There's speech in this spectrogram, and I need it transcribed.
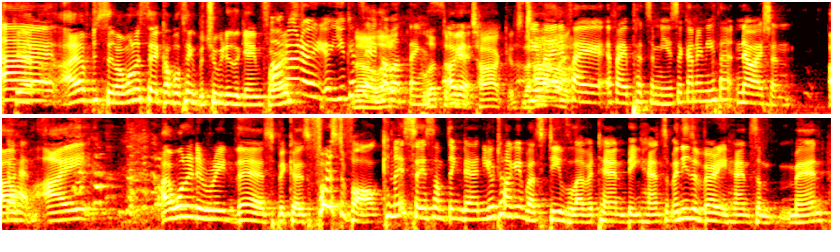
Uh, Yeah, I have to say. I want to say a couple things, but should we do the game first? oh first? no, no, you can No, say a let, couple of things. let the Okay. man talk. It's the do you mind if I if I put some music underneath it? No, I shouldn't. Go Um. I I wanted to read this because first of all, can I say something, Dan? You're talking about Steve Levitan being handsome, and he's a very handsome man.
